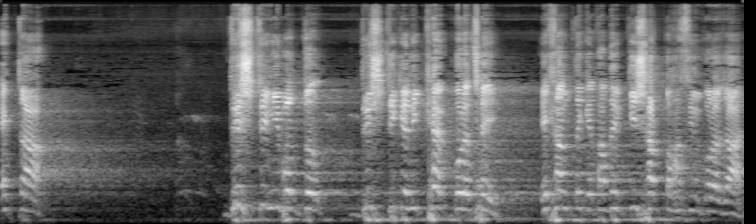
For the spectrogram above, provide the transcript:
একটা দৃষ্টি নিবদ্ধ, দৃষ্টিকে নিক্ষেপ করেছে। এখান থেকে তাদের কি স্বার্থ হাসিল করা যায়?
